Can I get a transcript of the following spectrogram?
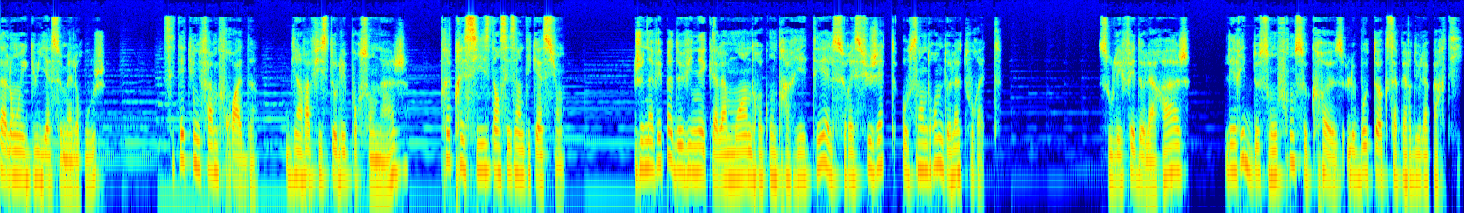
talons aiguilles à semelles rouges. C'était une femme froide, bien rafistolée pour son âge, très précise dans ses indications. Je n'avais pas deviné qu'à la moindre contrariété, elle serait sujette au syndrome de la tourette. Sous l'effet de la rage, les rides de son front se creusent, le botox a perdu la partie.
